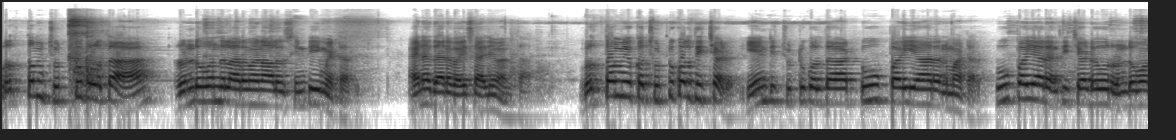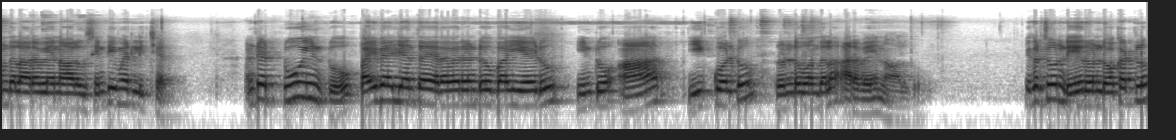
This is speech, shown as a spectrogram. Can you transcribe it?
వృత్తం చుట్టుకొలత రెండు వందల అరవై నాలుగు సెంటీమీటర్లు. అయినా దాని వైశాల్యం ఎంత వృత్తం యొక్క చుట్టుకొలత ఇచ్చాడు. ఏంటి చుట్టుకొలత? టూ పై ఆర్ అనమాట టూ పై ఆర్ ఎంత ఇచ్చాడు? రెండు వందల అరవై నాలుగు సెంటీమీటర్లు ఇచ్చాడు. అంటే టూ ఇంటూ పై వాల్యూ ఎంత? ఇరవై రెండు బై ఏడు ఇంటూ ఆర్ ఈక్వల్ టు రెండు వందల అరవై నాలుగు. ఇక్కడ చూడండి రెండు ఒకట్లు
